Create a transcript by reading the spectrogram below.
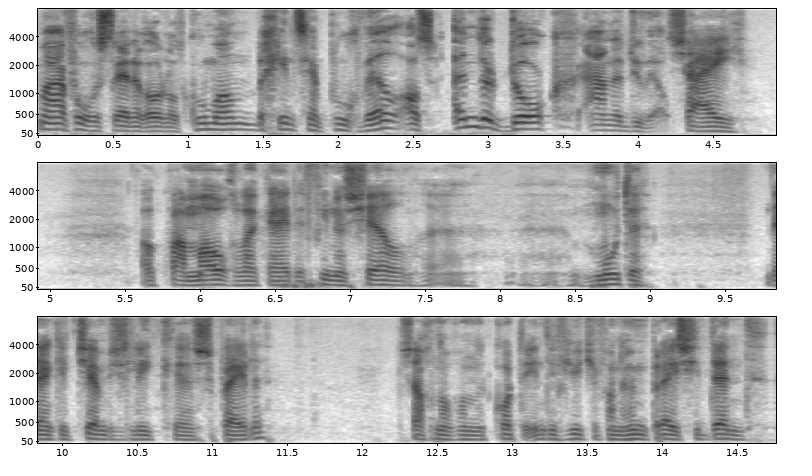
Maar volgens trainer Ronald Koeman begint zijn ploeg wel als underdog aan het duel. Zij, ook qua mogelijkheden financieel, uh, uh, moeten, denk ik, Champions League spelen. Ik zag nog een kort interviewtje van hun president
